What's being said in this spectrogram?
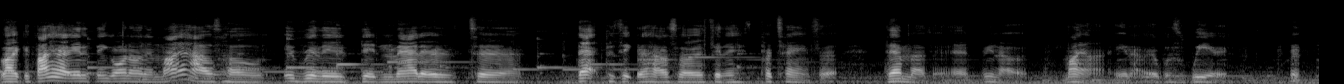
Like if I had anything going on in my household, it really didn't matter to that particular household if it pertained to their mother and you know my aunt. You know, it was weird.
